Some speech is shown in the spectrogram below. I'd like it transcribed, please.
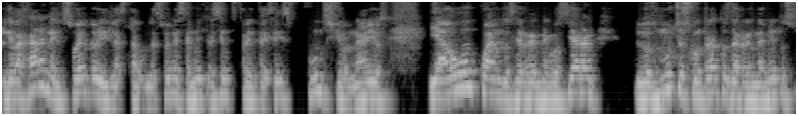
le bajaran el sueldo y las tabulaciones a 1.336 funcionarios, y aun cuando se renegociaran los muchos contratos de arrendamientos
